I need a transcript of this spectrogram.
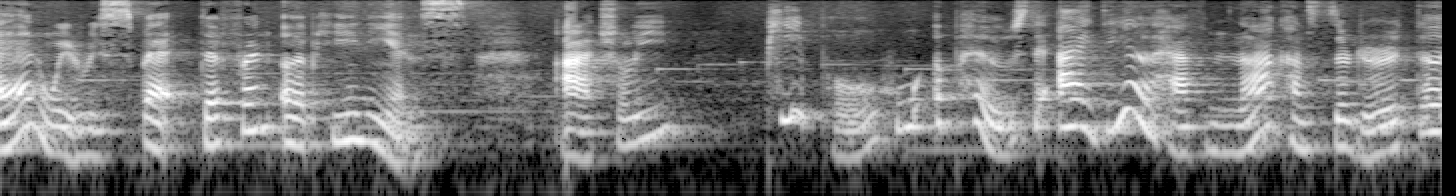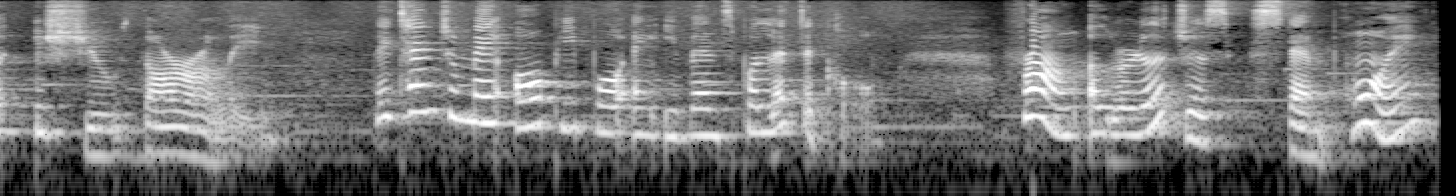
and we respect different opinions. Actually, People who oppose the idea have not considered the issue thoroughly. They tend to make all people and events political. From a religious standpoint,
